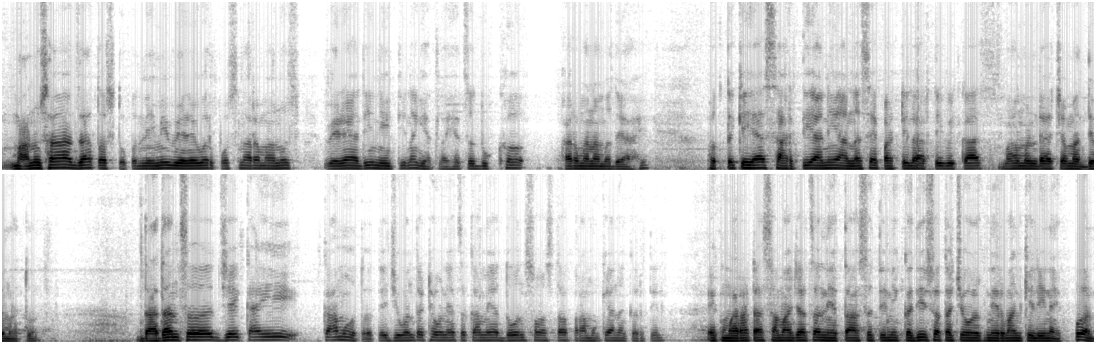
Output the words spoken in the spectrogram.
माणूस हा जात असतो पण नेहमी वेळेवर पोचणारा माणूस वेळेआधी नीतीनं घेतला. ह्याचं दुःख फार मनामध्ये आहे. फक्त की या सारथी आणि अण्णासाहेब पाटील आर्थिक विकास महामंडळाच्या माध्यमातून दादांचं जे काही काम होतं ते जिवंत ठेवण्याचं काम या दोन संस्था प्रामुख्यानं करतील. एक मराठा समाजाचा नेता असं त्यांनी कधी स्वतःची ओळख निर्माण केली नाही पण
